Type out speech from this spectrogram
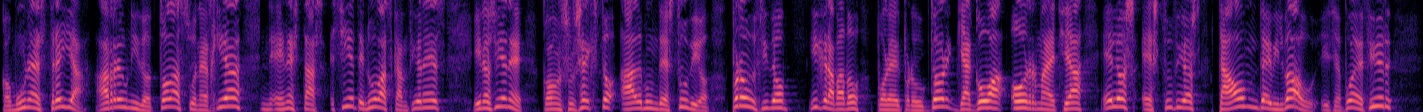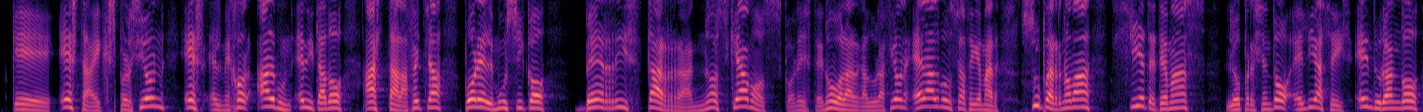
como una estrella, ha reunido toda su energía en estas siete nuevas canciones y nos viene con su sexto álbum de estudio, producido y grabado por el productor Yagoa Ormaechea en los estudios Taom de Bilbao. Y se puede decir que esta explosión es el mejor álbum editado hasta la fecha por el músico Berristarra. Nos quedamos con este nuevo larga duración. El álbum se hace llamar Supernova, siete temas, lo presentó el día 6 en Durango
